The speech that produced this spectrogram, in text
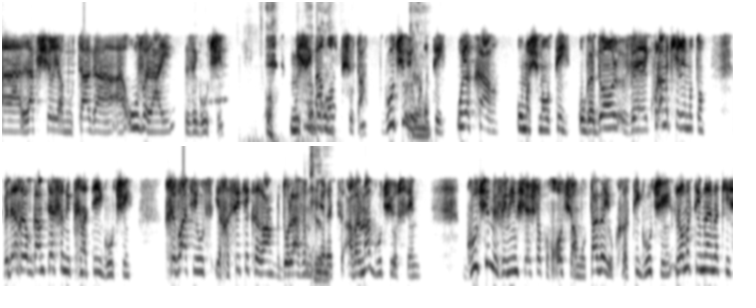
הלקשרי, המותג האהוב עליי, זה גוצ'י. מסיבה אה. מאוד פשוטה. גוצ'י הוא כן. יוקרתי, הוא יקר, הוא משמעותי, הוא גדול, וכולם מכירים אותו. ודרך אגב, גם תפן מבחינתי היא גוצ'י. חברת ייעוץ יחסית יקרה, גדולה ומוכרת, כן. אבל מה גוצ'י עושים? גוצ'י מבינים שיש לקוחות שהמותג היוקרתי גוצ'י לא מתאים להם לכיס.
